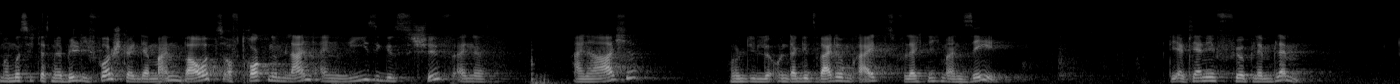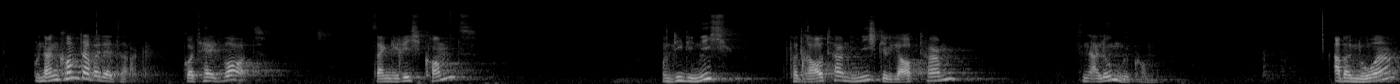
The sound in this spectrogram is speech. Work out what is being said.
man muss sich das mal bildlich vorstellen. Der Mann baut auf trockenem Land ein riesiges Schiff, eine, eine Arche, und, die, und dann geht es weiter und breit, vielleicht nicht mal ein See. Die erklären ihn für Plemplem. Und dann kommt aber der Tag. Gott hält Wort. Sein Gericht kommt und die, die nicht vertraut haben, die nicht geglaubt haben, sind alle umgekommen. Aber Noah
